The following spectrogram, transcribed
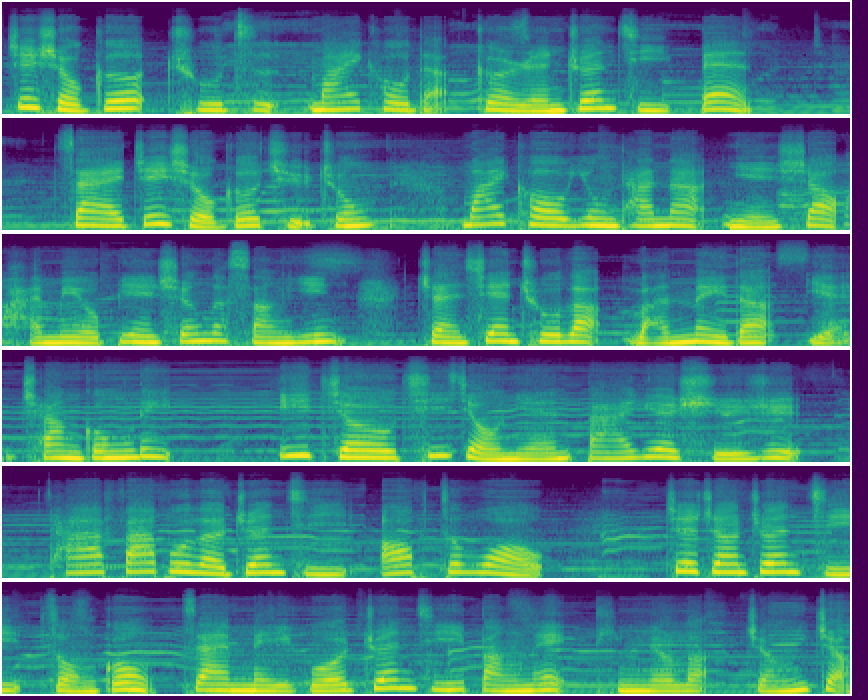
这首歌出自 Michael 的个人专辑《Ben》。在这首歌曲中，Michael 用他那年少还没有变声的嗓音，展现出了完美的演唱功力。一九七九年八月十日，他发布了专辑《Off the Wall》。这张专辑总共在美国专辑榜内停留了整整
